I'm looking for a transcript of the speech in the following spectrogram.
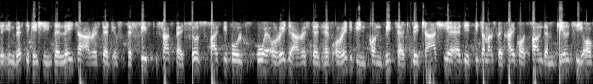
the investigation, they later arrested the fifth suspect. Those five people who were already arrested have already been convicted. The judge here at the Peter Pietermaritzburg High Court found them guilty of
